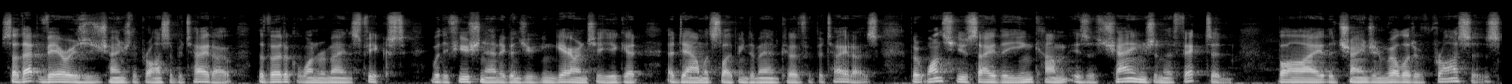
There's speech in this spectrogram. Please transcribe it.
So that varies as you change the price of potato. The vertical one remains fixed. With a few shenanigans, you can guarantee you get a downward sloping demand curve for potatoes. But once you say the income is changed and affected by the change in relative prices,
